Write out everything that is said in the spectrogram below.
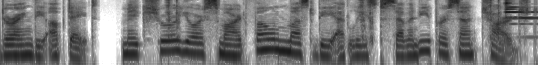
During the update, make sure your smartphone must be at least 70% charged.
